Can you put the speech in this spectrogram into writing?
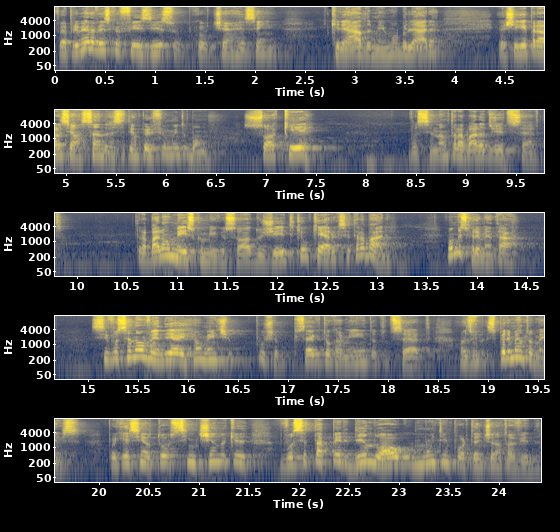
Foi a primeira vez que eu fiz isso, porque eu tinha recém criado minha imobiliária, eu cheguei para ela assim, ó, Sandra, você tem um perfil muito bom. Só que você não trabalha do jeito certo. Trabalha um mês comigo só, do jeito que eu quero que você trabalhe. Vamos experimentar? Se você não vender, aí realmente, puxa, segue teu caminho, tá tudo certo. Mas experimenta um mês. Porque assim, eu estou sentindo que você está perdendo algo muito importante na tua vida.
